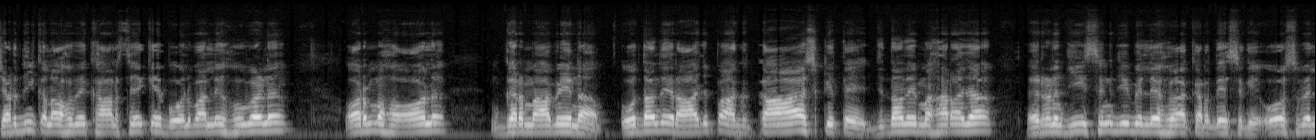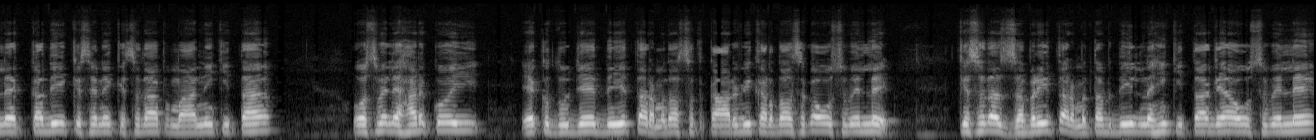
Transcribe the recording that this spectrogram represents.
ਚੜ੍ਹਦੀ ਕਲਾ ਹੋਵੇ ਖਾਲਸੇ, ਕੇ ਬੋਲਬਾਲੇ ਹੋਵਣ। ਔਰ ਮਾਹੌਲ ਗਰਮਾਵੇ ਨਾ। ਉਦਾਂ ਦੇ ਰਾਜ ਭਾਗ ਕਾਸ਼ ਕਿਤੇ, ਜਿੱਦਾਂ ਦੇ ਮਹਾਰਾਜਾ ਰਣਜੀਤ ਸਿੰਘ ਜੀ ਵੇਲੇ ਹੋਇਆ ਕਰਦੇ ਸੀਗੇ, ਉਸ ਵੇਲੇ ਕਦੀ ਕਿਸੇ ਨੇ ਕਿਸੇ ਦਾ ਅਪਮਾਨ ਨਹੀਂ ਕੀਤਾ। ਉਸ ਵੇਲੇ ਹਰ ਕੋਈ ਇੱਕ ਦੂਜੇ ਦੀ ਧਰਮ ਦਾ ਸਤਿਕਾਰ ਵੀ ਕਰਦਾ ਸੀਗਾ। ਉਸ ਵੇਲੇ ਕਿਸੇ ਦਾ ਜ਼ਬਰੀ ਧਰਮ ਤਬਦੀਲ ਨਹੀਂ ਕੀਤਾ ਗਿਆ। ਉਸ ਵੇਲੇ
